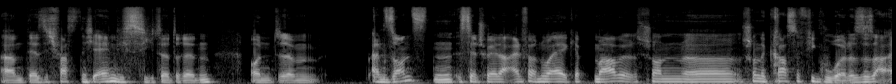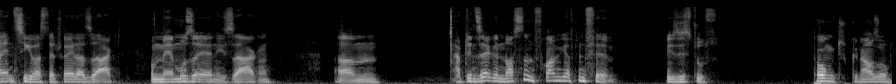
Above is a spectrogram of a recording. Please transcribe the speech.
ähm, der sich fast nicht ähnlich sieht da drin. Und ähm, ansonsten ist der Trailer einfach nur, ey, Captain Marvel ist schon, äh, schon eine krasse Figur. Das ist das Einzige, was der Trailer sagt. Und mehr muss er ja nicht sagen. Ähm, hab den sehr genossen und freue mich auf den Film. Wie siehst du's? Punkt, genauso.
